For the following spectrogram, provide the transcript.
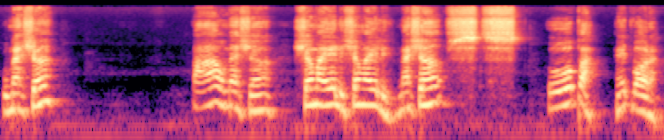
o Merchan? Ah, o Merchan. Chama ele, chama ele. Merchan. Opa, gente, bora.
